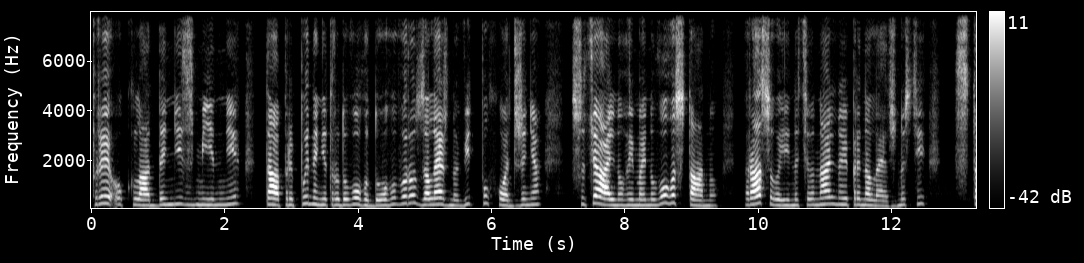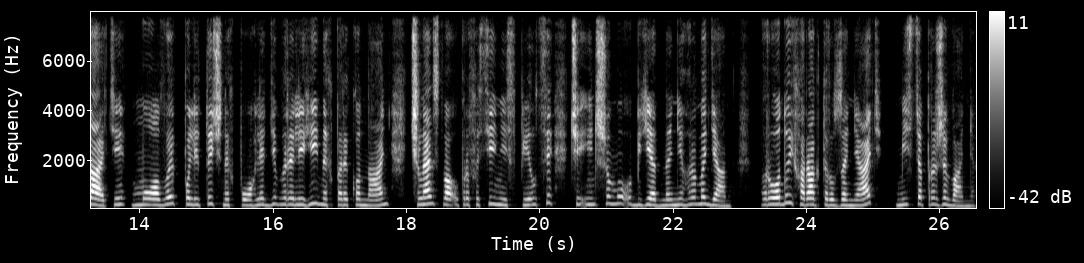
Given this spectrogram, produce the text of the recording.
при укладенні, зміні та припиненні трудового договору залежно від походження, соціального і майнового стану, расової і національної приналежності, статі, мови, політичних поглядів, релігійних переконань, членства у професійній спілці чи іншому об'єднанні громадян, роду й характеру занять, місця проживання.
